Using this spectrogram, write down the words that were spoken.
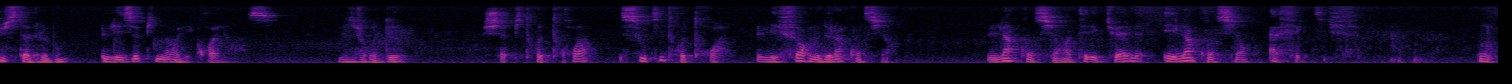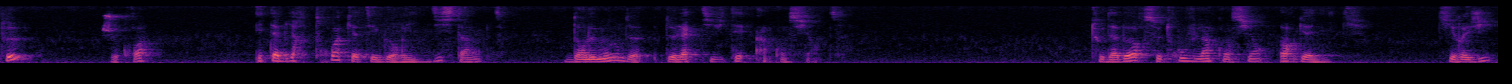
Gustave Lebon, Les opinions et les croyances. Livre 2, chapitre 3, sous-titre 3, Les formes de l'inconscient. L'inconscient intellectuel et l'inconscient affectif. On peut, je crois, établir trois catégories distinctes dans le monde de l'activité inconsciente. Tout d'abord se trouve l'inconscient organique, qui régit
